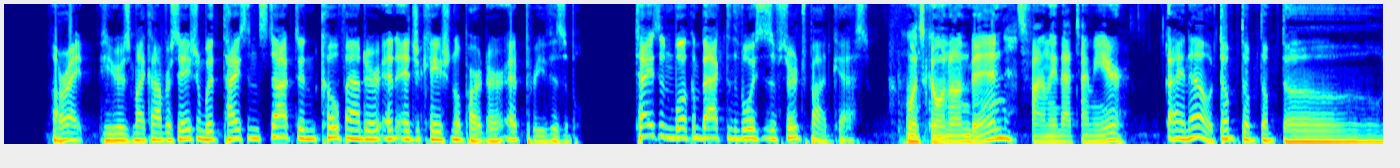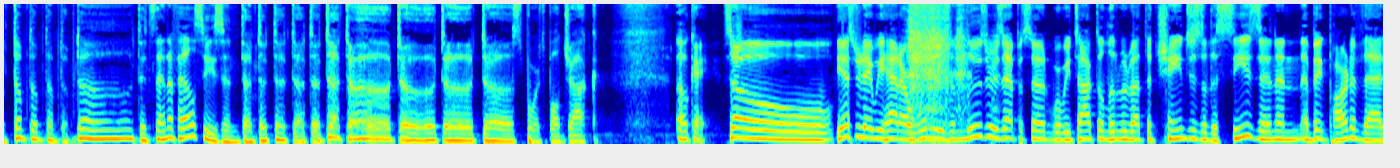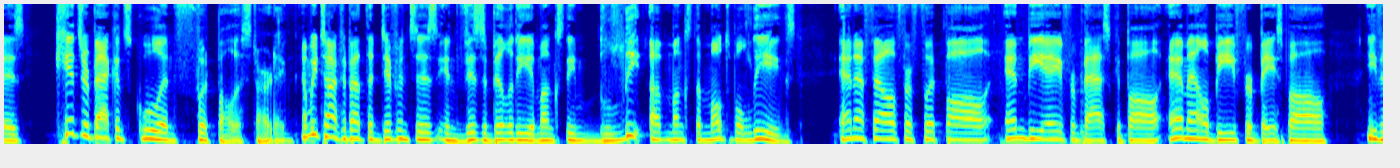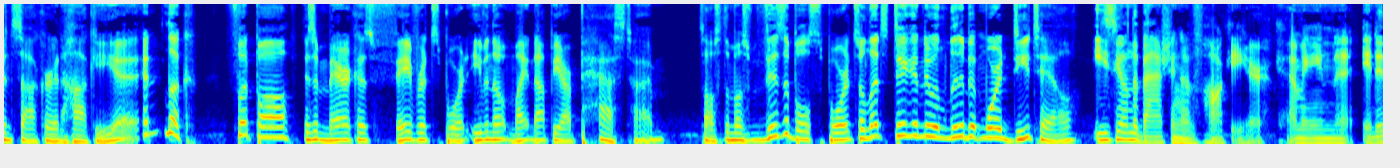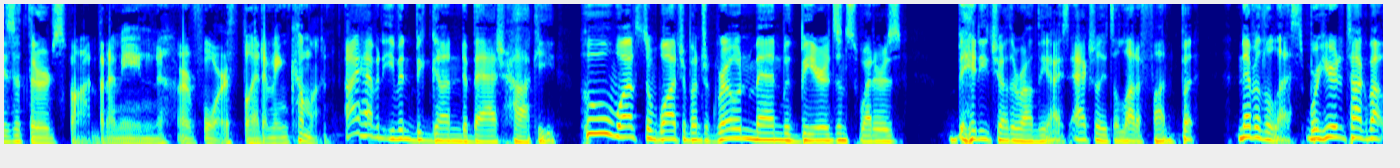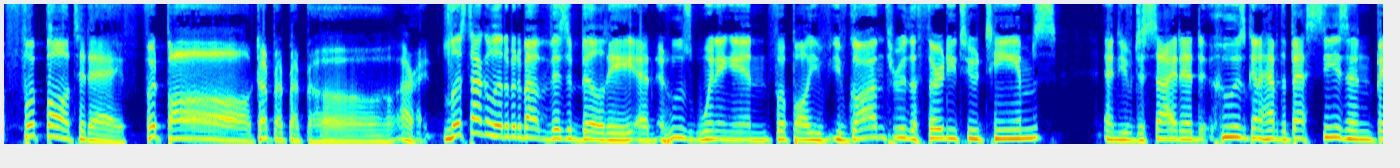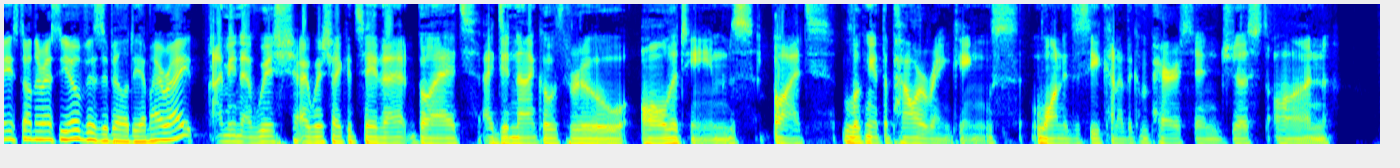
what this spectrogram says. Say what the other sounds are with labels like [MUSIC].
All right, here's my conversation with Tyson Stockton, co-founder and educational partner at Previsible. Tyson, welcome back to the Voices of Search podcast. What's going on, Ben? It's finally that time of year. I know. Dum dum dum dum dum dum dum dum dum. It's the NFL season. Dun, dun, dun. Sports ball jock. Okay, so yesterday we had our winners and losers episode where we talked a little bit about the changes of the season, and a big part of that is kids are back at school and football is starting. And we talked about the differences in visibility amongst the amongst the multiple leagues. NFL for football, NBA for basketball, MLB for baseball, even soccer and hockey. And look, football is America's favorite sport, even though it might not be our pastime. It's also the most visible sport. So let's dig into a little bit more detail. Easy on the bashing of hockey here. I mean, it is a third spot, but I mean, or fourth, but I mean, come on. I haven't even begun to bash hockey. Who wants to watch a bunch of grown men with beards and sweaters hit each other on the ice? Actually, it's a lot of fun. But nevertheless, we're here to talk about football today. Football. All right. Let's talk a little bit about visibility and who's winning in football. You've you've gone through the 32 teams and you've decided who's going to have the best season based on their SEO visibility. Am I right? I mean, I wish, I wish I could say that, but I did not go through all the teams. But looking at the power rankings, wanted to see kind of the comparison just on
